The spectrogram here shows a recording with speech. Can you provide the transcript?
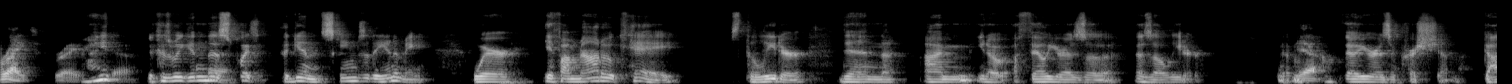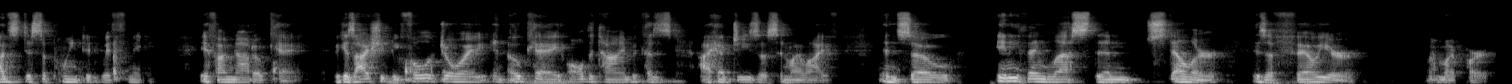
Right, right. Right? Yeah. Because we get in this yeah. place, again, schemes of the enemy, where if I'm not okay as the leader, then I'm, you know, a failure as a as a leader. You know, yeah. failure as a Christian. God's disappointed with me if I'm not okay. Because I should be full of joy and okay all the time because I have Jesus in my life. And so anything less than stellar is a failure on my part.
